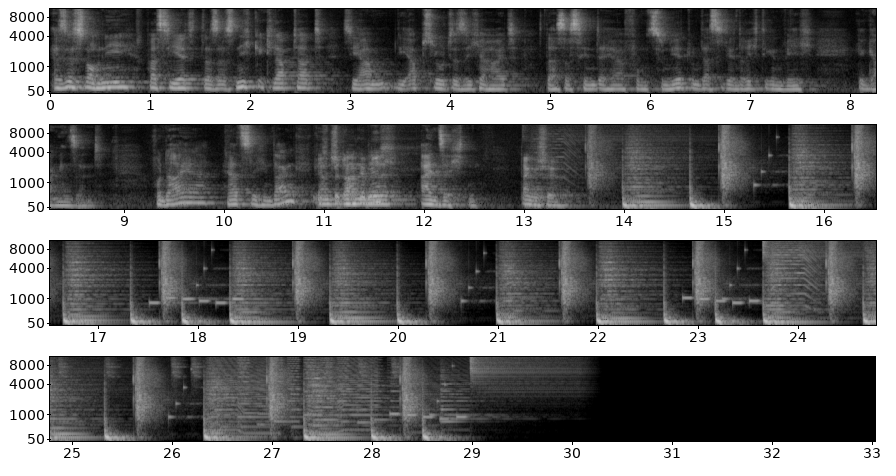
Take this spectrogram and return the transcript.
Es ist noch nie passiert, dass es nicht geklappt hat. Sie haben die absolute Sicherheit, dass es hinterher funktioniert und dass Sie den richtigen Weg gegangen sind. Von daher herzlichen Dank, ganz spannende mich. Einsichten. Dankeschön.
